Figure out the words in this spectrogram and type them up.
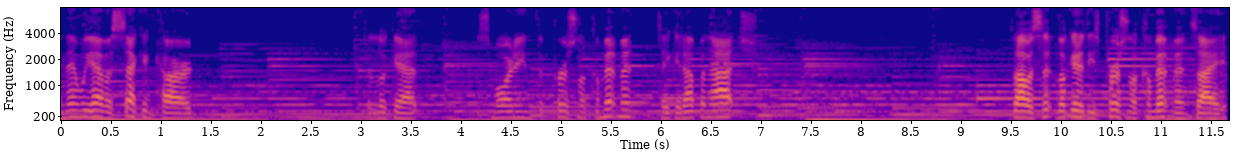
And then we have a second card to look at this morning the personal commitment, take it up a notch. So I was looking at these personal commitments. I,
